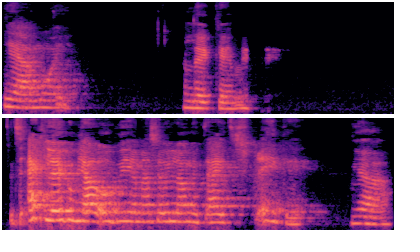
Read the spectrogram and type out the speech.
Ja, mooi. Leuk, Kim. Het is echt leuk om jou ook weer na zo'n lange tijd te spreken. Ja.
